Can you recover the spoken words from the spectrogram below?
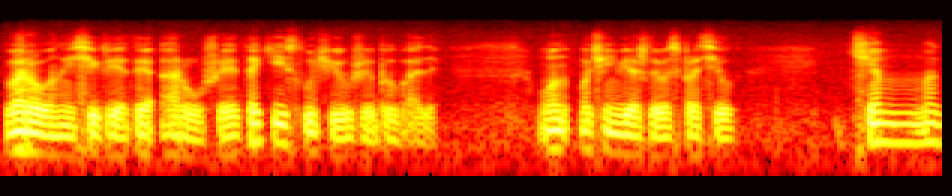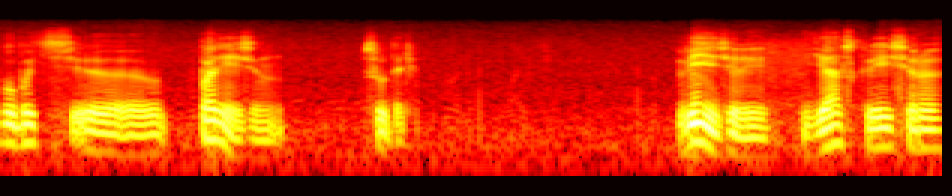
ворованные секреты оружия. Такие случаи уже бывали. Он очень вежливо спросил, «Чем могу быть э, полезен?» Сударь. Видите ли, я с крейсера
